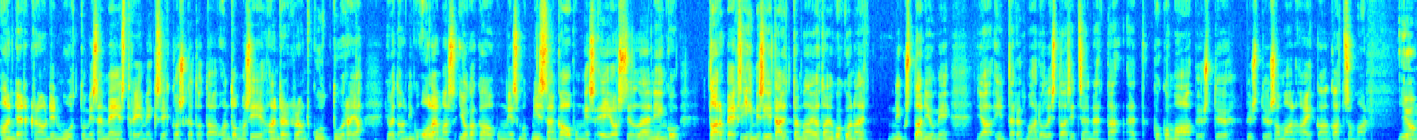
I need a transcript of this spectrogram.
undergroundin muuttumisen mainstreamiksi, koska tota, on tuommoisia underground-kulttuureja, joita on niin kuin, olemassa joka kaupungissa, mutta missään kaupungissa ei ole silleen, niin kuin, tarpeeksi ihmisiä täyttämään jotain kokonaan niin kuin stadiumia ja internet mahdollistaa sitten sen, että, että koko maa pystyy, pystyy samaan aikaan katsomaan. Joo,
